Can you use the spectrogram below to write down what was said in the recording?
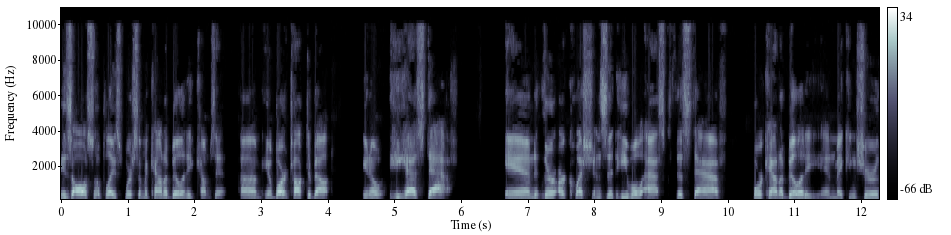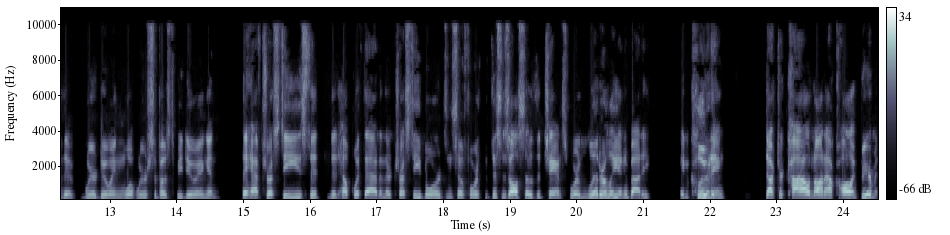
is also a place where some accountability comes in. Um, you know, Bart talked about, you know, he has staff, and there are questions that he will ask the staff for accountability and making sure that we're doing what we're supposed to be doing and they have trustees that that help with that and their trustee boards and so forth but this is also the chance where literally anybody including dr kyle non-alcoholic Bueermann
